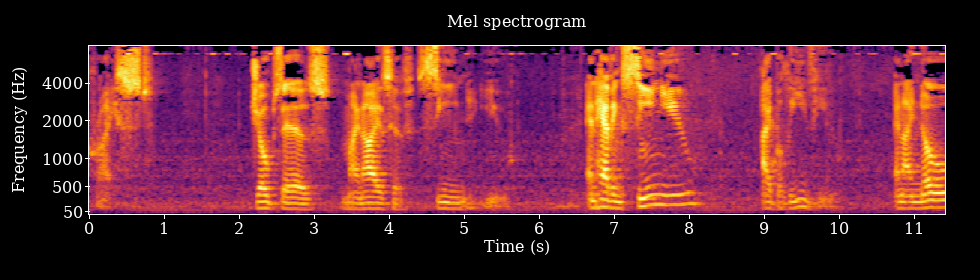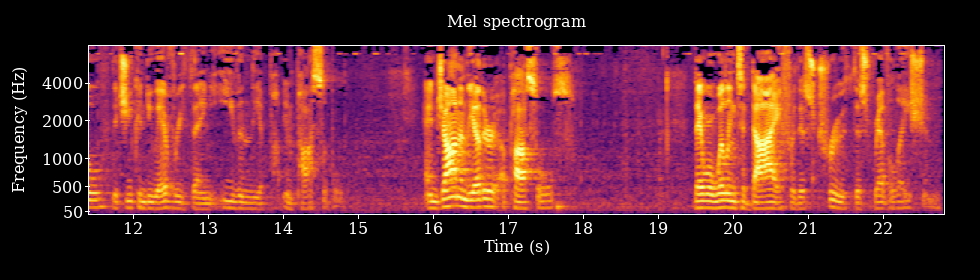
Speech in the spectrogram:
Christ. Job says, Mine eyes have seen you. And having seen you, I believe you. And I know that you can do everything, even the impossible. And John and the other apostles, they were willing to die for this truth, this revelation,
